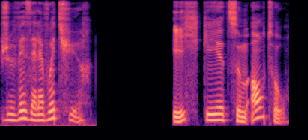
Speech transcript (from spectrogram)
Je vais à la voiture. Ich gehe zum Auto.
